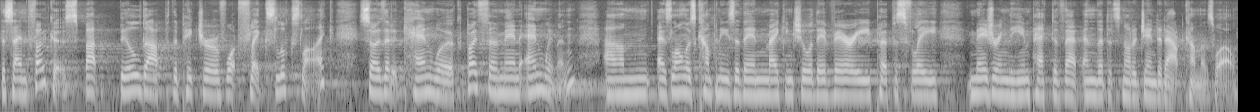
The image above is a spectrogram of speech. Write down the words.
the same focus, but build up the picture of what flex looks like so that it can work both for men and women, um, as long as companies are then making sure they're very purposefully measuring the impact of that and that it's not a gendered outcome as well.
